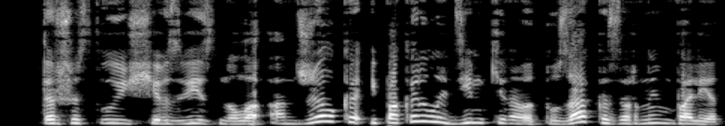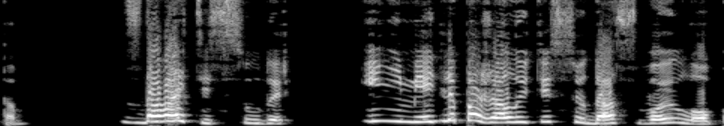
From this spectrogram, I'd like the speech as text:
— торжествующе взвизгнула Анжелка и покрыла Димкиного туза козырным валетом. «Сдавайтесь, сударь, и немедля пожалуйтесь сюда свой лоб.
